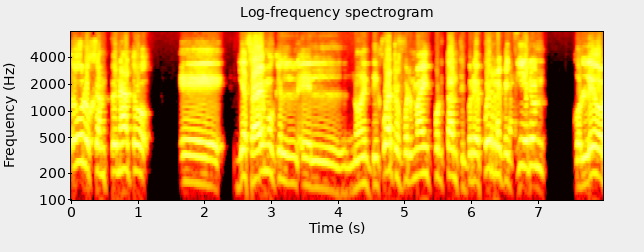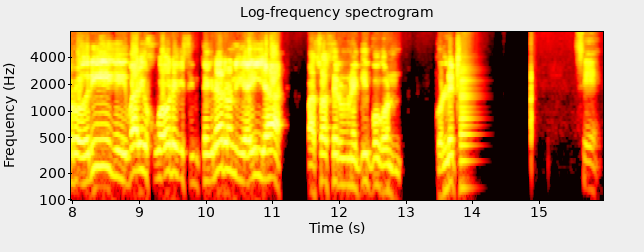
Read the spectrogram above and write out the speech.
todos los campeonatos, eh, ya sabemos que el, el, 94 fue el más importante, pero después repitieron con Leo Rodríguez y varios jugadores que se integraron y ahí ya pasó a ser un equipo con, con letras sí,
